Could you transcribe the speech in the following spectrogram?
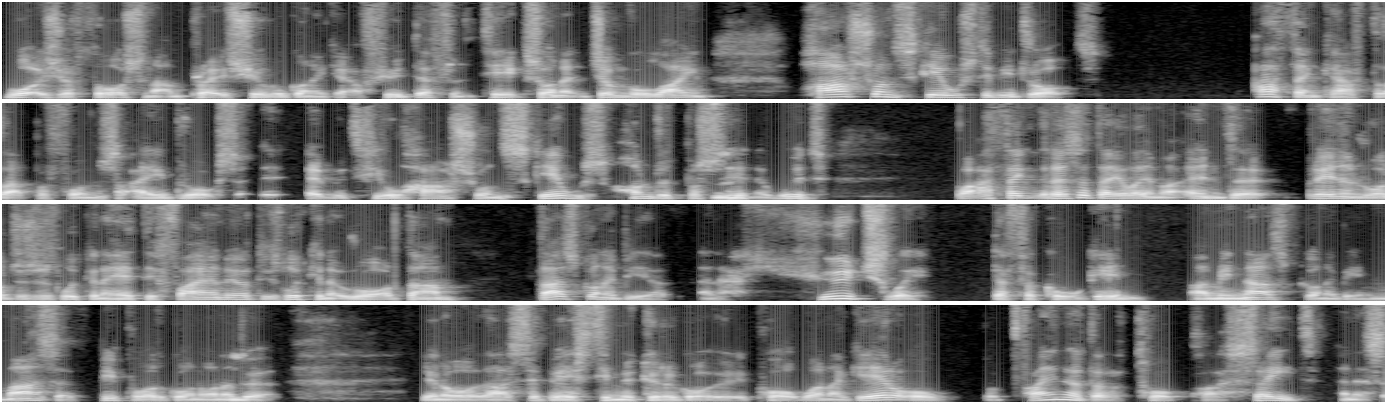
What is your thoughts on that? I'm pretty sure we're going to get a few different takes on it. Jungle line, harsh on scales to be dropped. I think after that performance at Ibrox, it would feel harsh on scales. 100% mm. it would. But I think there is a dilemma in that Brendan Rodgers is looking ahead to Feyenoord. He's looking at Rotterdam. That's going to be a, a hugely difficult game. I mean, that's going to be massive. People are going on mm. about, you know, that's the best team we could have got to pot one. I get it all. But Feyenoord are a top class side, and it's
